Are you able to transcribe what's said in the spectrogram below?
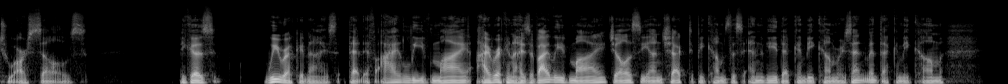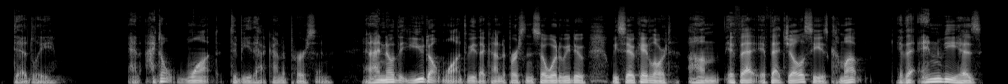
to ourselves. Because we recognize that if I leave my, I recognize if I leave my jealousy unchecked, it becomes this envy that can become resentment, that can become deadly. And I don't want to be that kind of person. And I know that you don't want to be that kind of person. So what do we do? We say, okay, Lord, um, if that if that jealousy has come up, if that envy has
